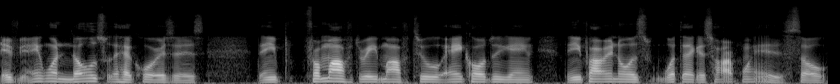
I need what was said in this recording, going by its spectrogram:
if anyone knows what the headquarters is, then you, from Moth 3, Moth 2, any Call of Duty game, then you probably know what the heck is hardpoint is. So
